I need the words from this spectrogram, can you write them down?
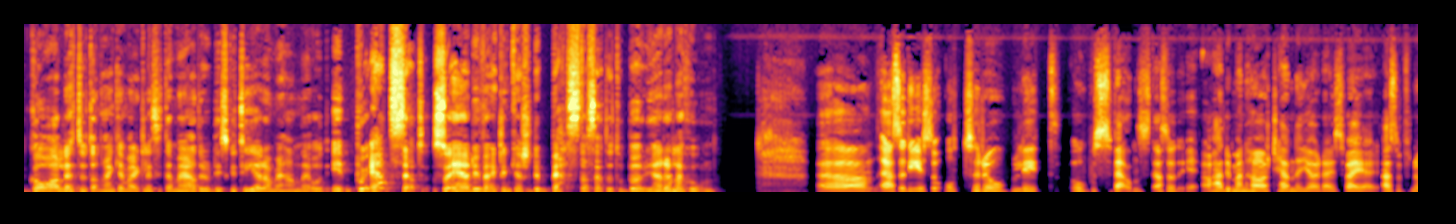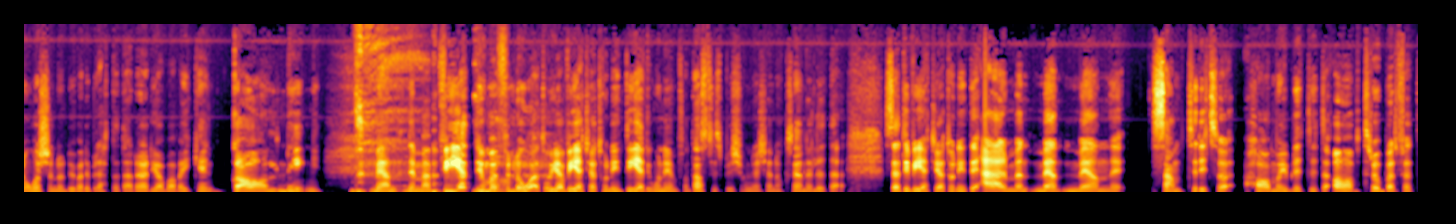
galet utan han kan verkligen sitta med där och diskutera med henne. Och i, på ett sätt så är det ju verkligen kanske det bästa sättet att börja en relation. Ja, alltså det är så otroligt osvenskt. Alltså, det- hade man hört henne göra det här i Sverige, alltså för några år sedan och du hade berättat det här, då hade jag bara, vilken galning. Men när man vet, jo men förlåt, och jag vet ju att hon inte är det, hon är en fantastisk person, jag känner också henne lite. Så att det vet jag att hon inte är, men, men, men samtidigt så har man ju blivit lite avtrubbad för att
